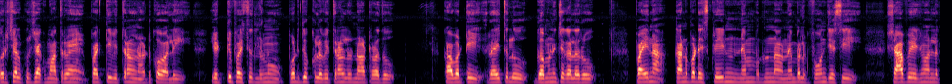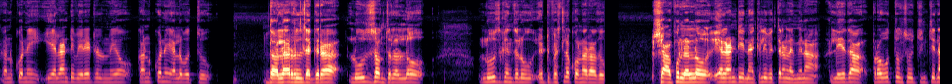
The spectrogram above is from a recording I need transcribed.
వర్షాలు కురిశాక మాత్రమే పత్తి విత్తనాలు నాటుకోవాలి. ఎట్టి పరిస్థితులను పొడిదుక్కుల విత్తనాలు నాటరాదు. కాబట్టి రైతులు గమనించగలరు. పైన కనపడే స్క్రీన్ నెంబర్ ఉన్న నెంబర్కి ఫోన్ చేసి షాప్ యజమానులు కనుక్కొని ఎలాంటి వెరైటీలు ఉన్నాయో కనుక్కొని వెళ్ళవచ్చు. దళారుల దగ్గర లూజు సంచులలో లూజ్ గింజలు ఎట్టి ఫెస్ట్లో కొనరాదు. షాపులలో ఎలాంటి నకిలీ విత్తనాలు అమ్మినా లేదా ప్రభుత్వం సూచించిన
